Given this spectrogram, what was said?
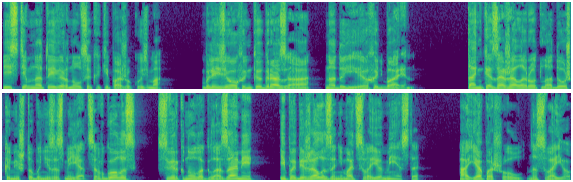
Из темноты вернулся к экипажу Кузьма. Близехонько гроза. Надо ехать, барин. Танька зажала рот ладошками, чтобы не засмеяться в голос, сверкнула глазами и побежала занимать свое место. А я пошел на свое.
